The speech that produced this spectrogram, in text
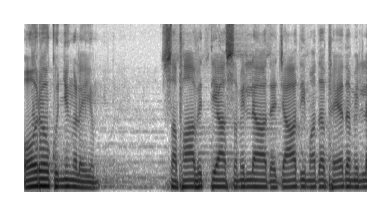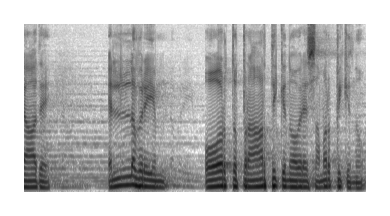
ഓരോ കുഞ്ഞുങ്ങളെയും സഭാവ്യത്യാസമില്ലാതെ ജാതി മതഭേദമില്ലാതെ എല്ലാവരെയും ഓർത്ത് പ്രാർത്ഥിക്കുന്നു അവരെ സമർപ്പിക്കുന്നു.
